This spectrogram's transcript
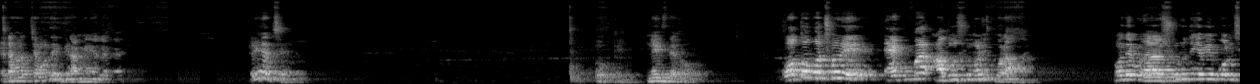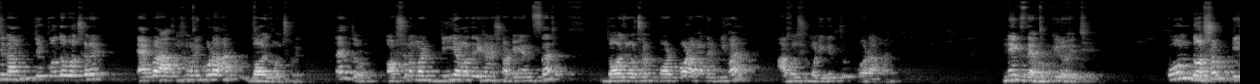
এটা হচ্ছে আমাদের গ্রামীণ এলাকায় ঠিক আছে? ওকে নেক্সট দেখো। কত বছরে একবার আদমশুমারি করা হয়? আমাদের আহ, শুরুতেই আমি বলছিলাম যে কত বছরে একবার আদমশুমারি করা হয়? দশ বছরে। তাই তো? অপশন নাম্বার ডি আমাদের এখানে সঠিক অ্যান্সার দশ বছর পর পর আমাদের কি হয়? আদমশুমারি কিন্তু করা হয়। নেক্সট দেখো কি রয়েছে। কোন দশকটি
